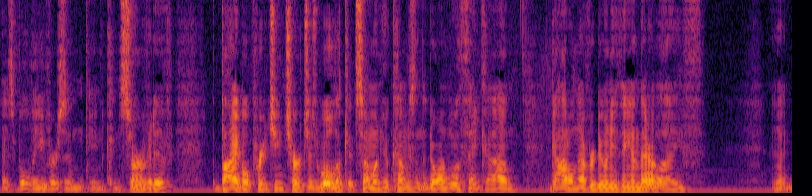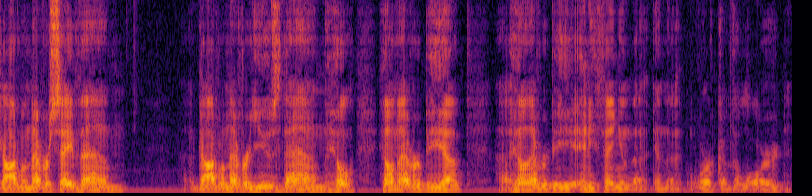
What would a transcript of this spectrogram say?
as believers in, in conservative Bible preaching churches, we'll look at someone who comes in the door and we'll think, oh, God will never do anything in their life. Uh, God will never save them. Uh, God will never use them. He'll, he'll never be a, uh, he'll never be anything in the, in the work of the Lord.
